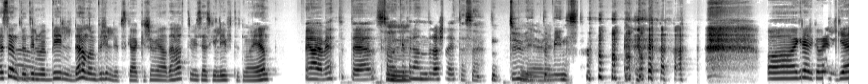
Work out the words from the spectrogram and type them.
jeg sendte jo til og med bilde av noen bryllupskaker som jeg hadde hatt hvis jeg skulle giftet meg igjen. Ja, jag vet. Det, saker Mm. förändrar sig, Tesse. Du Det inte det. minst. Å, jeg greier ikke å velge.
